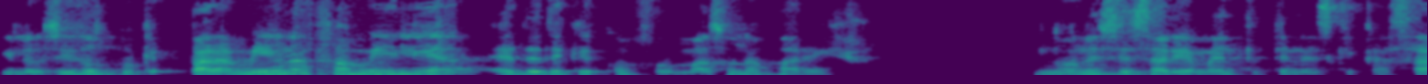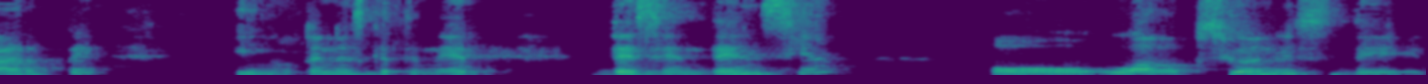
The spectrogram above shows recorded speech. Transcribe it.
y los hijos, porque para mí una familia es desde que conformas una pareja. No necesariamente tenés que casarte y no tenés que tener descendencia o, adopciones de,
